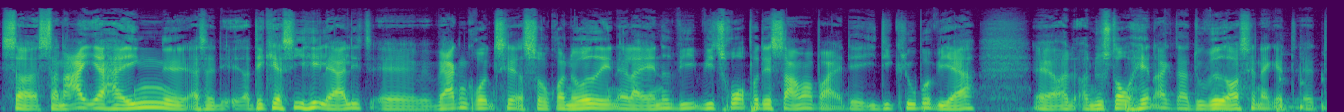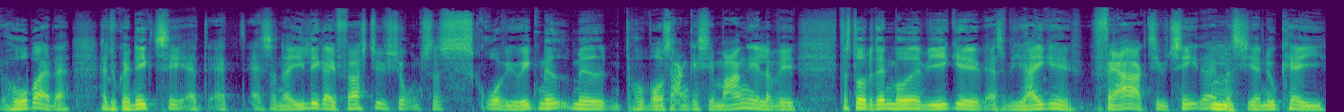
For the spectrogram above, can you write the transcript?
så, så nej, jeg har ingen, øh, altså, og det kan jeg sige helt ærligt, øh, hverken grund til at sukre noget ind eller andet. Vi, vi tror på det samarbejde i de klubber, vi er. Øh, og, og nu står Henrik der, du ved også, Henrik, at, at håber jeg da, at du kan ikke til, at, at altså, når I ligger i første division, så skruer vi jo ikke ned med på vores engagement eller vi forstået på den måde, at vi ikke, altså vi har ikke færre aktiviteter, mm. eller siger, nu kan I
